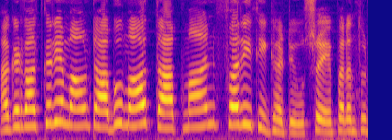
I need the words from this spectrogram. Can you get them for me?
આગળ વાત કરીએ માઉન્ટ આબુમાં તાપમાન ફરીથી ઘટ્યું છે, પરંતુ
